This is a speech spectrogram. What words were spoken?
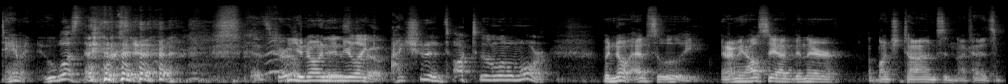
"Damn it, who was that person?" It's true. you know, and It then you're true. like, "I should have talked to them a little more." But no, absolutely. And I mean, I'll say I've been there a bunch of times, and I've had some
